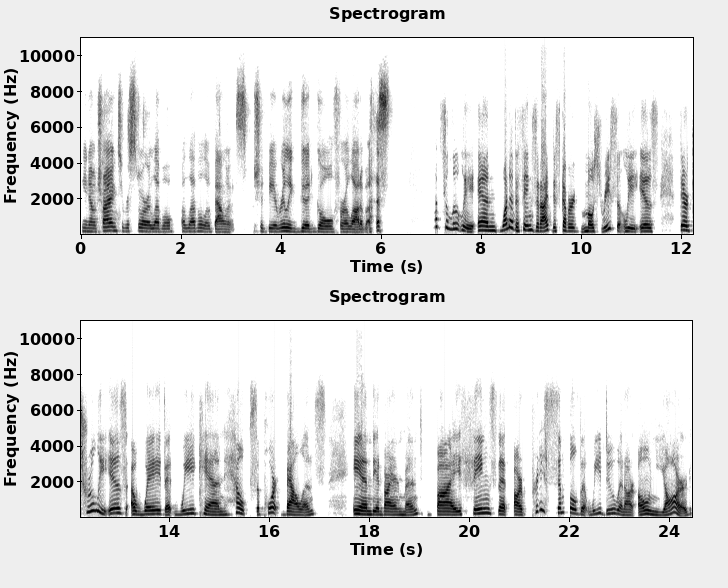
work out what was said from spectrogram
you know trying to restore a level a level of balance should be a really good goal for a lot of us Absolutely. And one of the things that I've discovered most recently is there truly is a way that we can help support balance in the environment by things that are pretty simple that we do in our own yard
